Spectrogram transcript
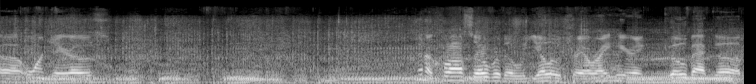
uh, orange arrows. I'm to cross over the yellow trail right here and go back up.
